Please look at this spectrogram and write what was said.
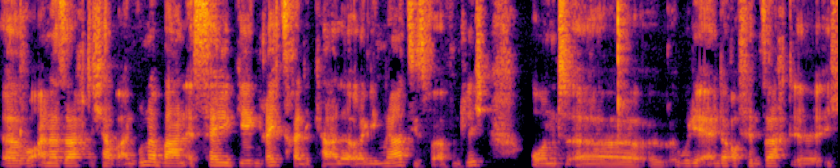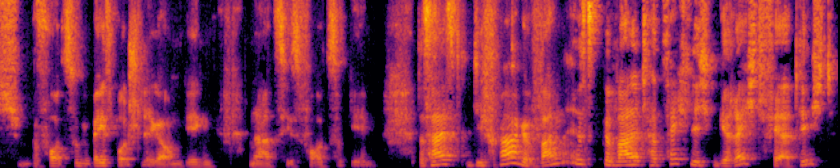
äh, wo einer sagt, ich habe einen wunderbaren Essay gegen Rechtsradikale oder gegen Nazis veröffentlicht und äh, Woody Allen daraufhin sagt, äh, ich bevorzuge Baseballschläger, um gegen Nazis vorzugehen. Das heißt, die Frage, wann ist Gewalt tatsächlich gerechtfertigt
